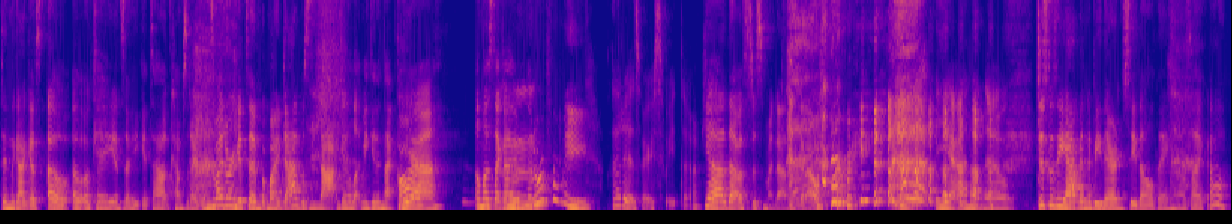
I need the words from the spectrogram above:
then the guy goes, Oh, oh, okay. And so he gets out, comes and opens my door and gets in. But my dad was not going to let me get in that car Yeah. unless that guy opened the Mhm. door for me. That is very sweet though. Yeah, that was just my dad looking out for me. yeah, I don't know. Just because he happened to be there and see the whole thing. And I was like, Oh,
